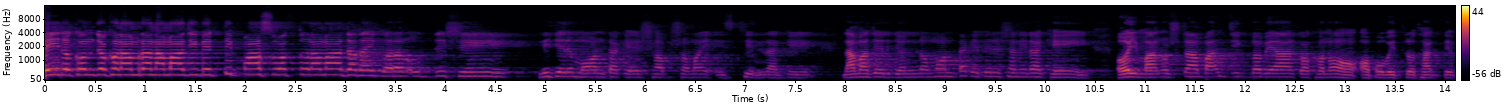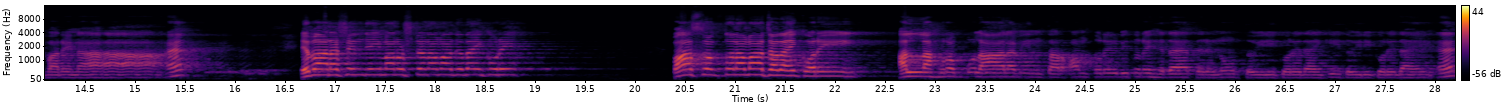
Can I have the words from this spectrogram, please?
এই রকম যখন আমরা নামাজি ব্যক্তি পাঁচ ওয়াক্ত নামাজ আদায় করার উদ্দেশ্যে নিজের মনটাকে সব সময় স্থির রাখে, নামাজের জন্য মনটাকে পেরেশানি রাখে, ওই মানুষটা বাহ্যিকভাবে আর কখনো অপবিত্র থাকতে পারে না। হ্যাঁ? এবার আসেন যে এই মানুষটা নামাজ আদায় করে, পাঁচ ওয়াক্ত নামাজ আদায় করে আল্লাহ রব্বুল আলামিন তার অন্তরের ভিতরে হেদায়েতের নূর তৈরি করে দেয়। কি তৈরি করে দেয়? হ্যাঁ?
